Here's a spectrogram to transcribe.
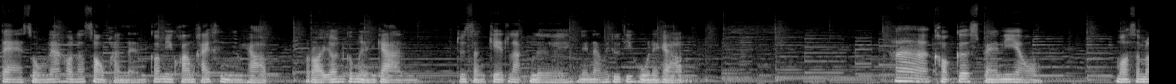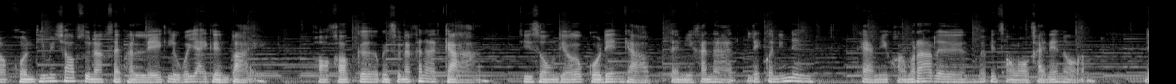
แต่ทรงหน้าของทั้งสองพันธุ์นั้นก็มีความคล้ายคลึงกันครับ รอยย่นก็เหมือนกัน จุดสังเกตหลักเลย แนะนำให้ดูที่หูนะครับ 5. Cocker Spaniel เหมาะสำหรับคนที่ไม่ชอบสุนัขสายพันธุ์เล็กหรือว่าใหญ่เกินไปเพราะ Cocker เป็นสุนัขขนาดกลาง ที่ทรงเดียวกับ Golden ครับ แต่มีขนาดเล็กกว่านิดนึง แถมมีความร่าเริงไม่เป็นสองรองใครแน่นอน เ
